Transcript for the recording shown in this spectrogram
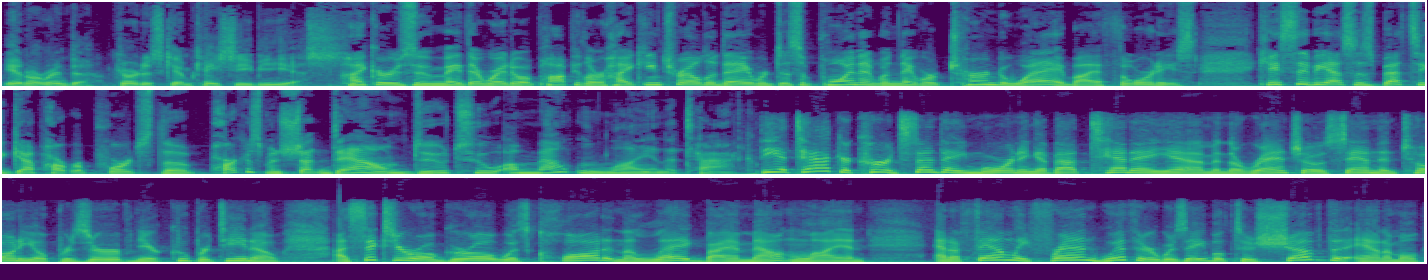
In Orinda, Curtis Kim, KCBS. Hikers who made their way to a popular hiking trail today were disappointed when they were turned away by authorities. KCBS's Betsy Gebhardt reports the park has been shut down due to a mountain lion attack. The attack occurred Sunday morning about 10 a.m. in the Rancho San Antonio Preserve near Cupertino. A six year old girl was clawed in the leg by a mountain lion and a family friend with her was able to shove the animal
